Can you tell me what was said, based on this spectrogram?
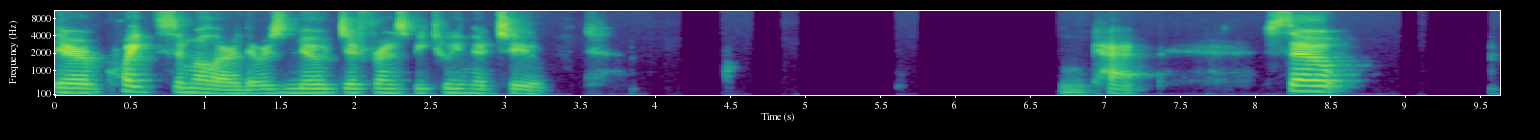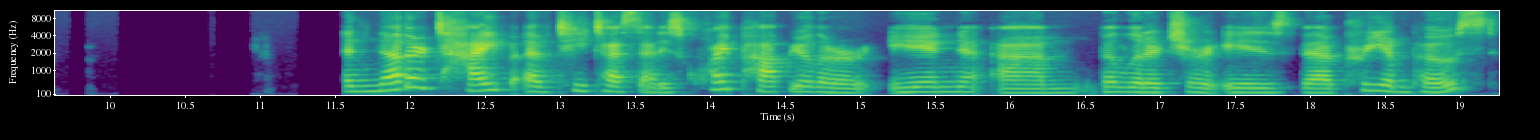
they're quite similar. There is no difference between the two. Okay, so another type of t-test that is quite popular in um, the literature is the pre and post.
